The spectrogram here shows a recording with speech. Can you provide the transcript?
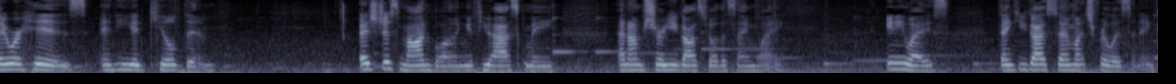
They were his, and he had killed them. It's just mind blowing if you ask me. and I'm sure you guys feel the same way. Anyways, thank you guys so much for listening.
